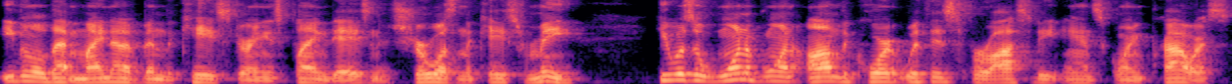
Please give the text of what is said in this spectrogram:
even though that might not have been the case during his playing days, and it sure wasn't the case for me, he was a one of one on the court with his ferocity and scoring prowess,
